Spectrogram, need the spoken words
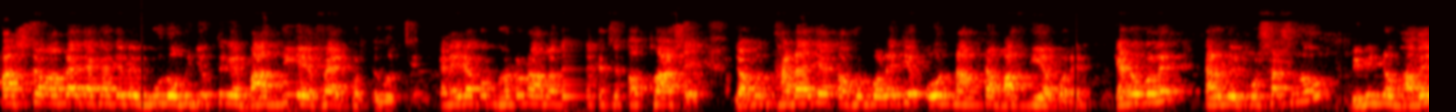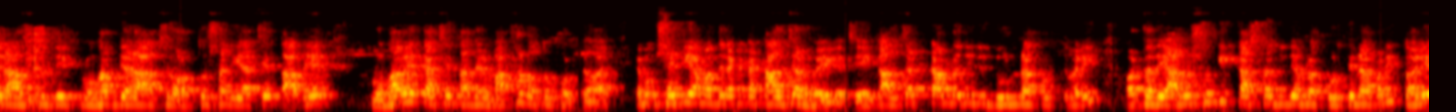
পাঁচটা মামলায় দেখা যাবে মূল অভিযোগ থেকে বাদ দিয়ে এফআইআর করতে হচ্ছে। কারণ এরকম ঘটনা আমাদের কাছে তথ্য আসে। যখন থানায় যায় তখন বলে যে ওর নামটা বাদ দিয়া পড়েন কেন বলে কারণ ওই প্রশাসনও বিভিন্ন ভাবে রাজনৈতিক প্রভাব যারা আছে, অর্থশালী আছে, তাদের প্রভাবের কাছে তাদের মাথা নত করতে হয় এবং সেটি আমাদের একটা কালচার হয়ে গেছে। এই কালচারটা আমরা যদি দূর না করতে পারি, অর্থাৎ এই আনুষঙ্গিক কাজটা যদি আমরা করতে না পারি, তাহলে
